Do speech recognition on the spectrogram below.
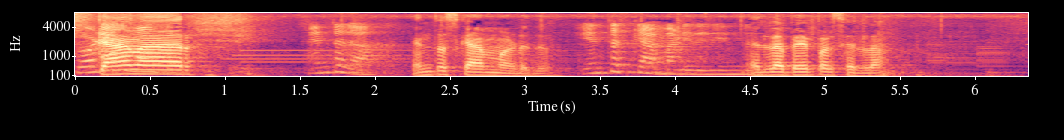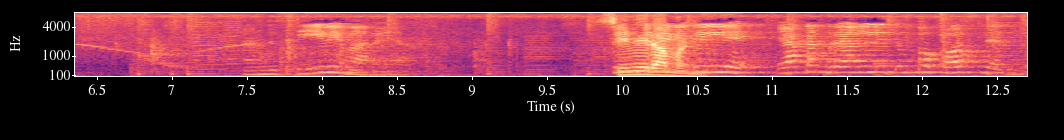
ಸ್ಕ್ಯಾಮರ್ ಎಂತ ಸ್ಕ್ಯಾಮ್ ಮಾಡುದು? ಎಂತ ಸ್ಕ್ಯಾಮ್ ಮಾಡಿದೆ ಎಲ್ಲ ಪೇಪರ್ಸ್ ಎಲ್ಲ. ನಂದು ಸಿವಿ ಮಾರಯ್ಯ ಸಿವಿ ರಾಮನ್. ಯಾಕಂದ್ರೆ ಅಲ್ಲಿ ತುಂಬಾ ಕಾಸ್ಟ್ಲಿ ಅಂತ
